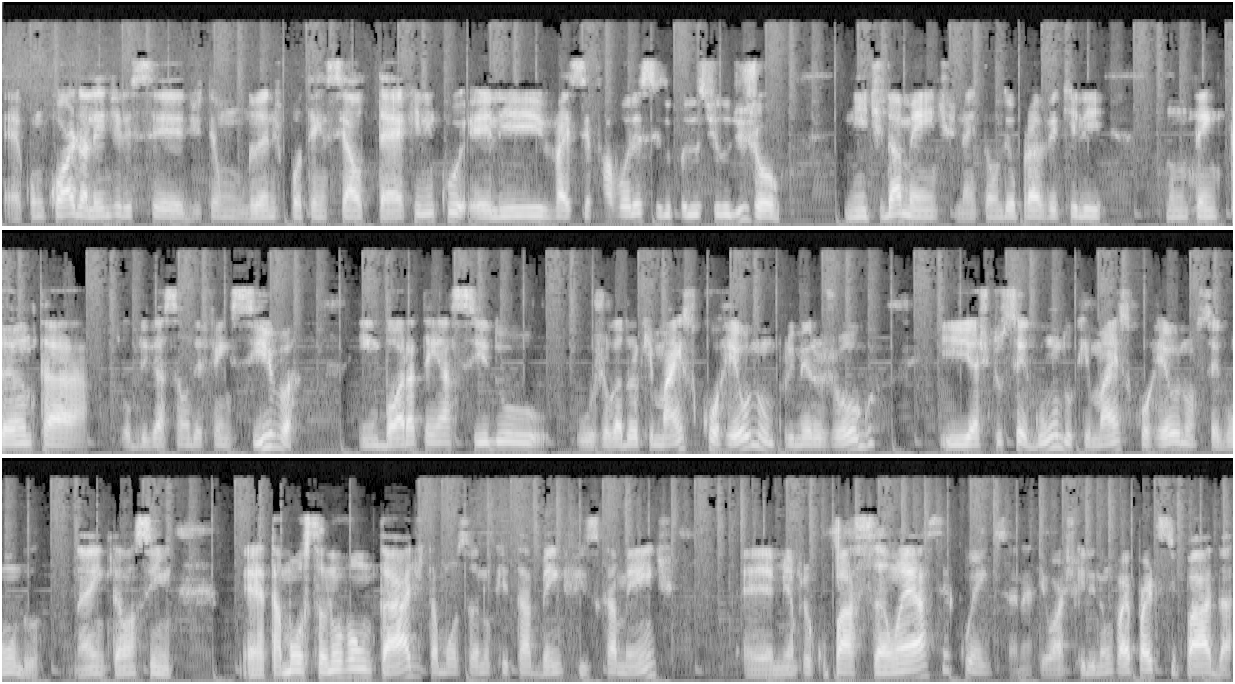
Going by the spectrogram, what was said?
é, concordo, além de ele ser de ter um grande potencial técnico, ele vai ser favorecido pelo estilo de jogo nitidamente, né? Então deu para ver que ele não tem tanta obrigação defensiva, embora tenha sido o jogador que mais correu no primeiro jogo e acho que o segundo que mais correu no segundo, né? Então assim, é, tá mostrando vontade, tá mostrando que tá bem fisicamente. É, minha preocupação é a sequência, né? Eu acho que ele não vai participar da,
